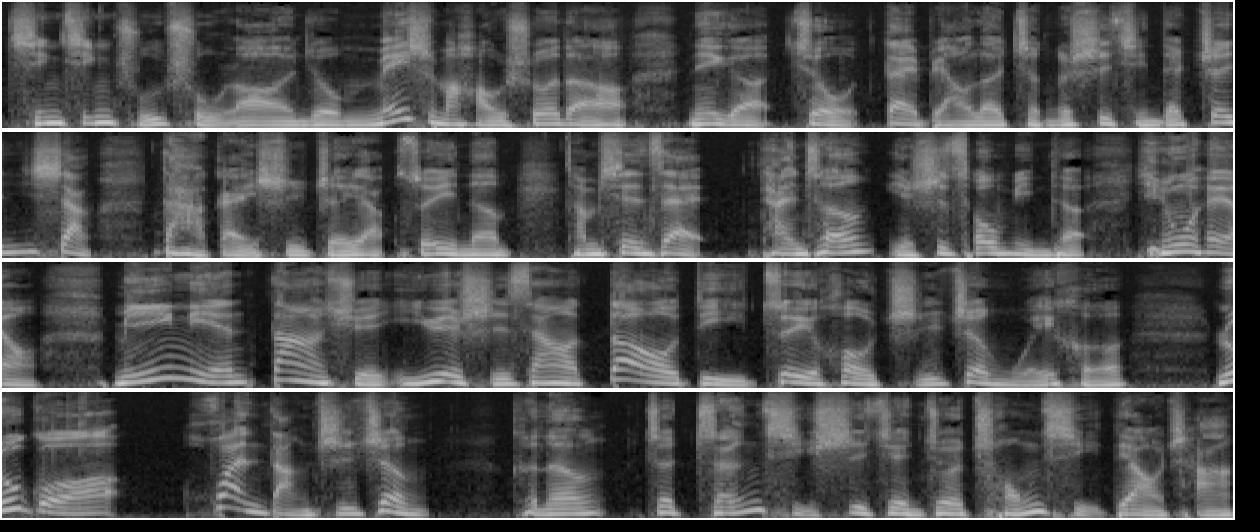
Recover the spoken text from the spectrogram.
清清楚楚了，就没什么好说的哦。那个就代表了整个事情的真相，大概是这样。所以呢，他们现在。坦诚也是聪明的，因为哦，明年大选一月十三号到底最后执政为何？如果换党执政，可能这整起事件就会重启调查，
